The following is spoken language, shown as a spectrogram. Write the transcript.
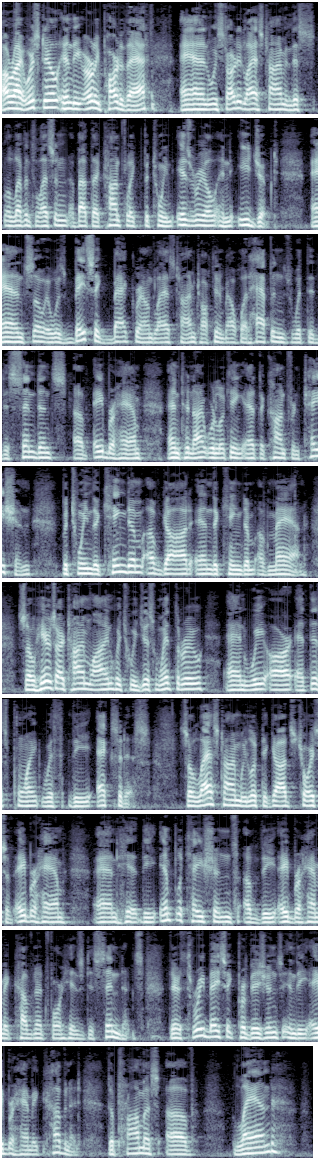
All right, we're still in the early part of that, and we started last time in this 11th lesson about the conflict between Israel and Egypt. And so it was basic background last time talking about what happens with the descendants of Abraham. And tonight we're looking at the confrontation between the kingdom of God and the kingdom of man. So here's our timeline, which we just went through, and we are at this point with the Exodus. So last time we looked at God's choice of Abraham and the implications of the Abrahamic covenant for his descendants. There are three basic provisions in the Abrahamic covenant the promise of land,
